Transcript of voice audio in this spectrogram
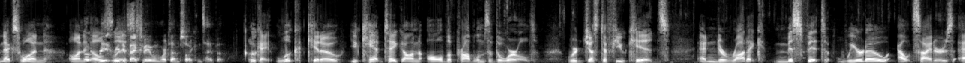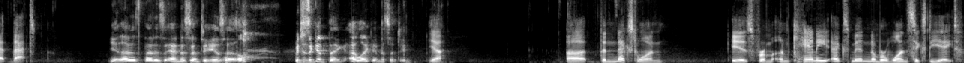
next one on Oh, read, L's read it back to me one more time so I can type it. Okay, look, kiddo, you can't take on all the problems of the world. We're just a few kids, and neurotic, misfit, weirdo outsiders at that. Yeah, that is that is Nocenti as hell, which is a good thing. I like Nocenti. Yeah. Uh, the next one is from Uncanny X Men number 168.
